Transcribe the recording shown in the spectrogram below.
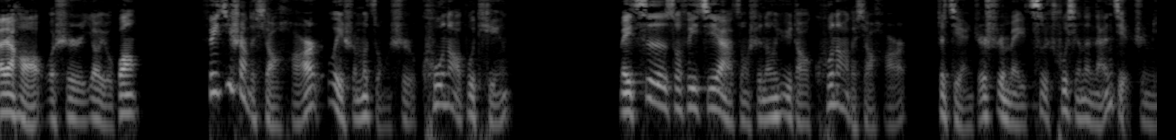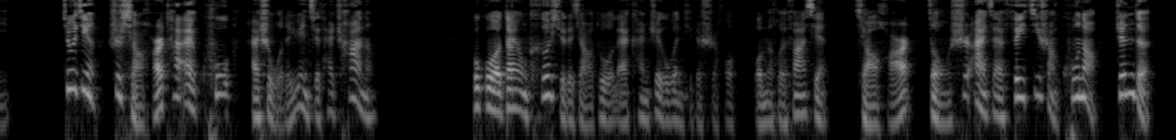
大家好，我是耀有光。飞机上的小孩为什么总是哭闹不停？每次坐飞机啊，总是能遇到哭闹的小孩，这简直是每次出行的难解之谜。究竟是小孩太爱哭，还是我的运气太差呢？不过，当用科学的角度来看这个问题的时候，我们会发现，小孩总是爱在飞机上哭闹，真的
